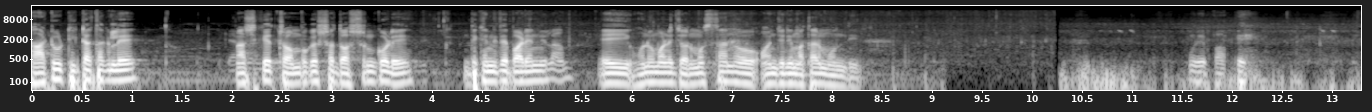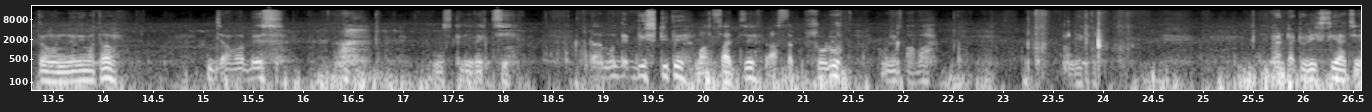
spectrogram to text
হাঁটু ঠিকঠাক থাকলে নাসিকের ত্রম্বকেশ্বর দর্শন করে দেখে নিতে পারেন এই হনুমানের জন্মস্থান ও অঞ্জনী মাতার মন্দির। ওরে বাপে তো অঞ্জলি মতো যাওয়া বেশ। মুশকিল দেখছি। তার মধ্যে বৃষ্টিতে বাস সাজছে রাস্তা খুব সরু। ওরে বাবা। এখানটা একটু রিক্সি আছে।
